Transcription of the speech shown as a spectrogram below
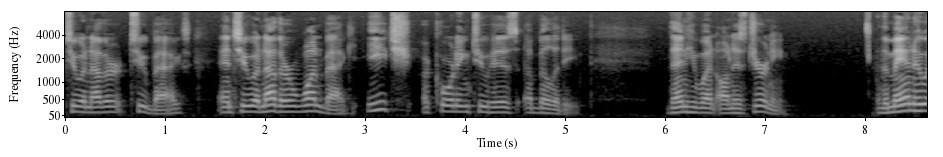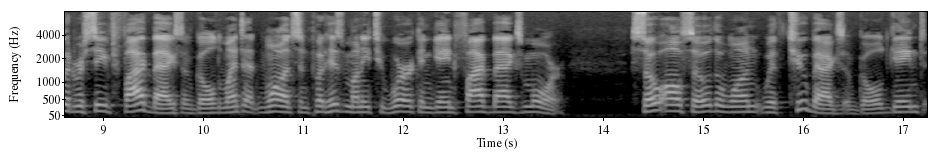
to another two bags, and to another one bag, each according to his ability. Then he went on his journey. The man who had received five bags of gold went at once and put his money to work and gained five bags more. So also the one with two bags of gold gained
